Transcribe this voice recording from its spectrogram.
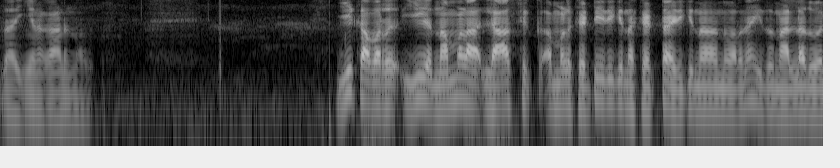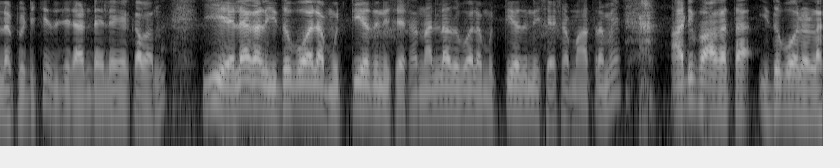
ഇതാ ഇങ്ങനെ കാണുന്നത്. ഈ കവർ ഈ നമ്മൾ ലാസ്റ്റ് നമ്മൾ കെട്ടിയിരിക്കുന്ന കെട്ടഴിക്കുന്നതെന്ന് പറഞ്ഞാൽ ഇത് നല്ലതുപോലെ പിടിച്ച് ഇതിൽ രണ്ട് ഇലയൊക്കെ വന്ന് ഈ ഇലകൾ ഇതുപോലെ മുറ്റിയതിന് ശേഷം നല്ലതുപോലെ മുറ്റിയതിന് ശേഷം മാത്രമേ അടിഭാഗത്ത് ഇതുപോലുള്ള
